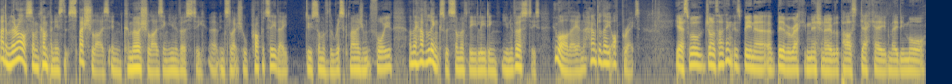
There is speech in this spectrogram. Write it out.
Adam, there are some companies that specialise in commercialising university uh, intellectual property. They do some of the risk management for you, and they have links with some of the leading universities. Who are they, and how do they operate? Yes, well, Jonathan, I think there's been a, a bit of a recognition over the past decade, maybe more,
